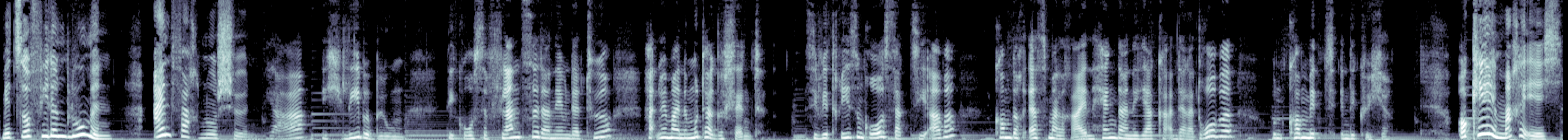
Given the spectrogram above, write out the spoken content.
mit so vielen Blumen. Einfach nur schön. Ja, ich liebe Blumen. Die große Pflanze da neben der Tür hat mir meine Mutter geschenkt. Sie wird riesengroß, sagt sie, aber komm doch erst mal rein, häng deine Jacke an der Garderobe und komm mit in die Küche. Okay, mache ich.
